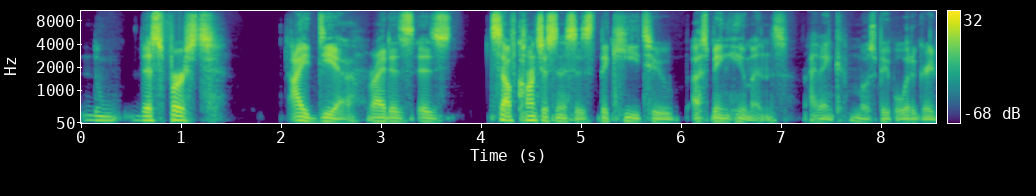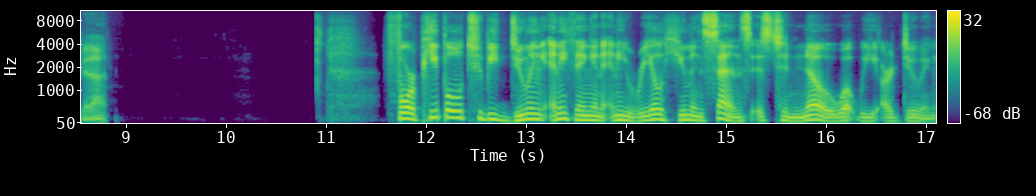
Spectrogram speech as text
this first idea, right, is is self consciousness is the key to us being humans. I think most people would agree to that. For people to be doing anything in any real human sense is to know what we are doing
